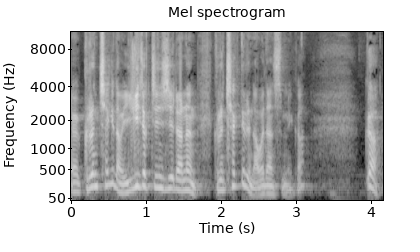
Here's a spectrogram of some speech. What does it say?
예, 그런 책이 나와 이기적 진실이라는 그런 책들이 나오지 않습니까? 그러니까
